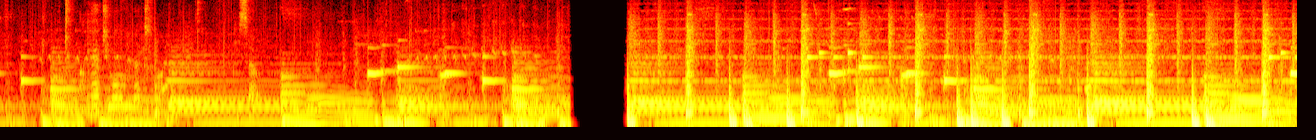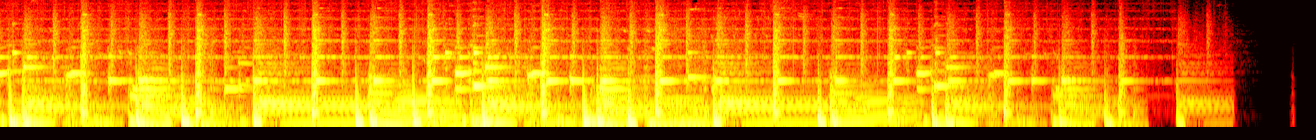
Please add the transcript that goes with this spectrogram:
I'll catch you on the next one. Peace out.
